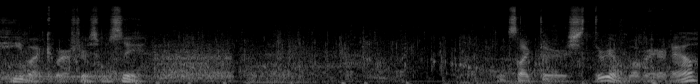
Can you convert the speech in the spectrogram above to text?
He might come after us, we'll see. Looks like there's three of them over here now.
